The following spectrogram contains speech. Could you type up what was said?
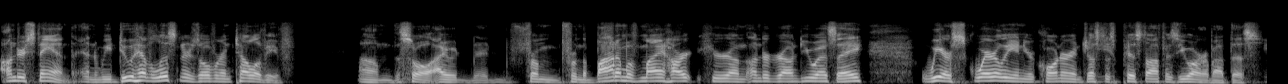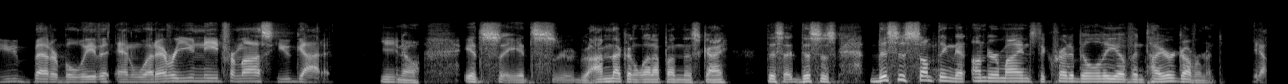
understand, and we do have listeners over in Tel Aviv. Um, so I would, uh, from from the bottom of my heart here on Underground USA, we are squarely in your corner and just as pissed off as you are about this. You better believe it. And whatever you need from us, you got it. you know it's it's i'm not going to let up on this guy this this is this is something that undermines the credibility of entire government Yeah.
